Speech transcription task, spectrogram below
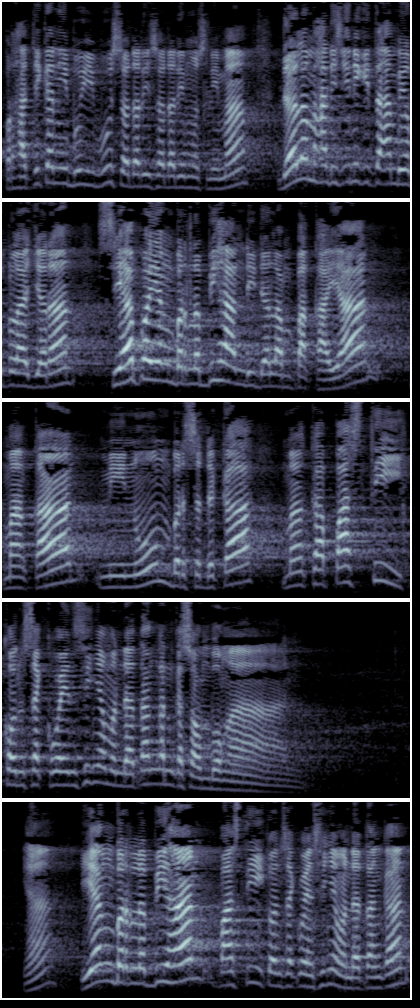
perhatikan ibu-ibu, saudari-saudari muslimah, dalam hadis ini kita ambil pelajaran siapa yang berlebihan di dalam pakaian, makan, minum, bersedekah maka pasti konsekuensinya mendatangkan kesombongan. Ya, yang berlebihan pasti konsekuensinya mendatangkan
